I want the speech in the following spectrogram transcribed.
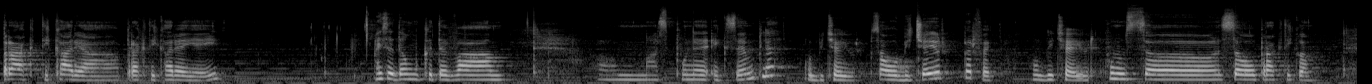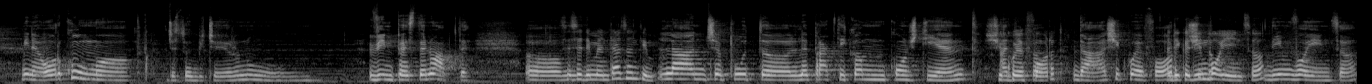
practicarea, practicarea ei. Hai să dăm câteva, um, a spune, exemple Obiceiuri. sau obiceiuri. Perfect. Obiceiuri. Cum să, să o practicăm. Bine, oricum, uh, aceste obiceiuri nu vin peste noapte. Uh, Se sedimentează în timp. La început uh, le practicăm conștient. Și cu efort. Da, și cu efort. Adică și din dup- voință. Din voință,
